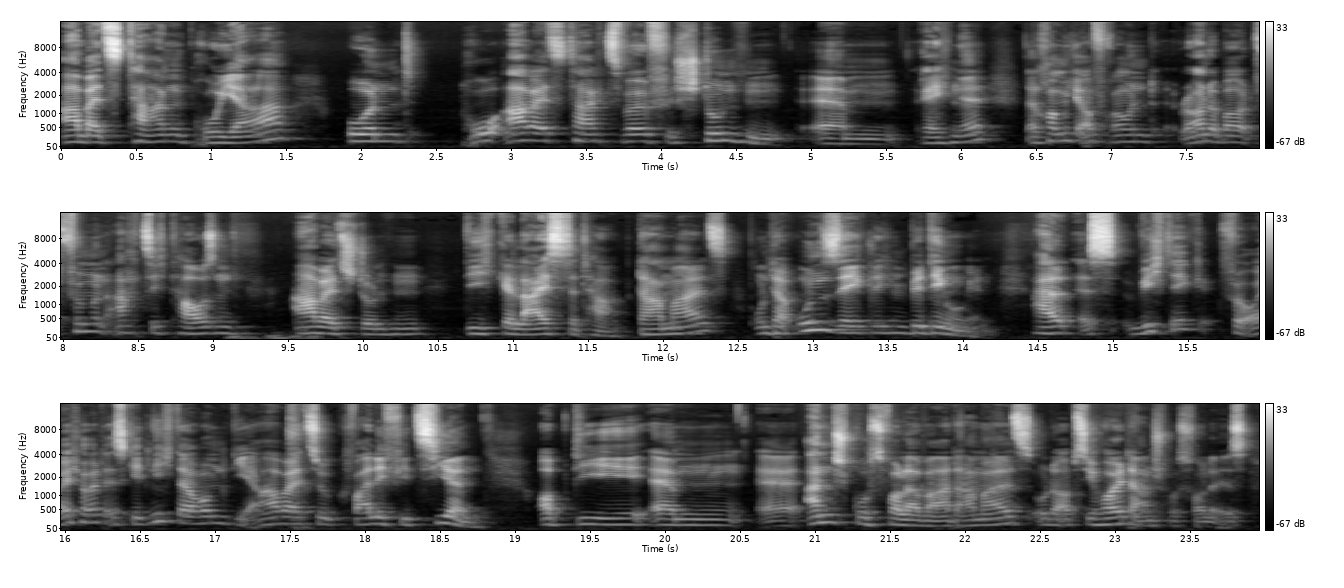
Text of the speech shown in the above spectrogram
Arbeitstagen pro Jahr und pro Arbeitstag 12 Stunden ähm, rechne, dann komme ich auf round, roundabout 85.000 Arbeitsstunden, die ich geleistet habe, damals unter unsäglichen Bedingungen. Halt ist wichtig für euch heute, es geht nicht darum, die Arbeit zu qualifizieren, ob die ähm, äh, anspruchsvoller war damals oder ob sie heute anspruchsvoller ist,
